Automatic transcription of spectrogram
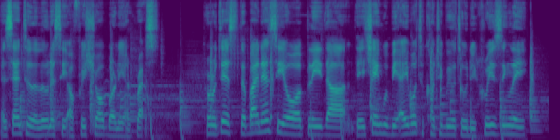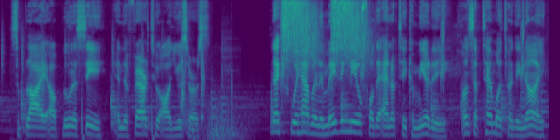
and sent to the LUNC official burning address. Through this, the Binance CEO believes that the exchange will be able to contribute to decreasingly supply of LUNC and the fair to all users. Next, we have an amazing news for the NFT community. On September 29,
